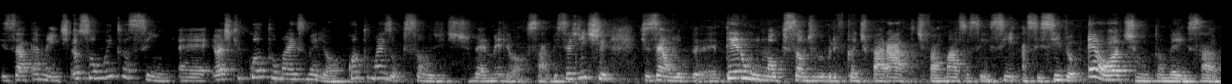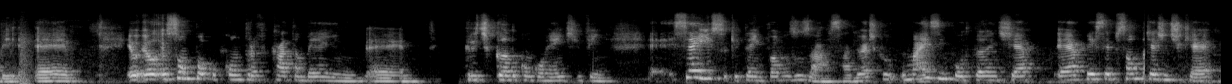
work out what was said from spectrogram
Exatamente. Eu sou muito assim, é, eu acho que quanto mais melhor, quanto mais opção a gente tiver, melhor, sabe? Se a gente quiser um, é, ter uma opção de lubrificante barato, de farmácia acessível, é ótimo também, sabe? É, eu, eu, eu, sou um pouco contra ficar também é, criticando o concorrente, enfim. É, se é isso que tem, vamos usar, sabe? Eu acho que o mais importante é, é a percepção que a gente quer,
